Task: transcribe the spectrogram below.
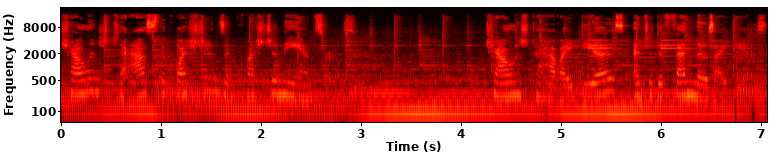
Challenged to ask the questions and question the answers. Challenged to have ideas and to defend those ideas.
